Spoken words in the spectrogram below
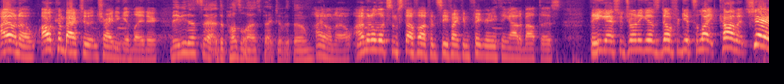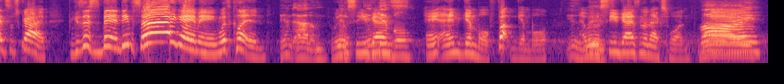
I don't know. I'll come back to it and try it again later. Maybe that's uh, the puzzle aspect of it though. I don't know. I'm gonna look some stuff up and see if I can figure anything out about this. Thank you guys for joining us. Don't forget to like, comment, share, and subscribe. Because this has been Deep Sigh Gaming with Clinton. And Adam. We will and, see you and guys. Gimbal. And, and Gimbal. Fuck Gimbal. He's And we will see you guys in the next one. Bye.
